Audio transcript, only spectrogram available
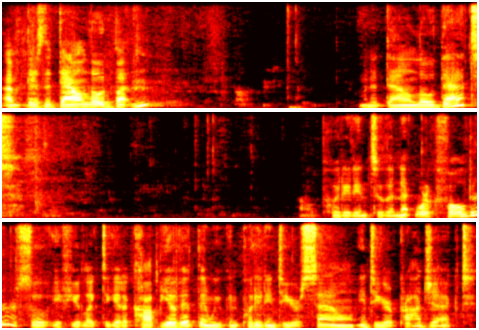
um, there's the download button. I'm going to download that. I'll put it into the network folder. So if you'd like to get a copy of it, then we can put it into your sound, into your project.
